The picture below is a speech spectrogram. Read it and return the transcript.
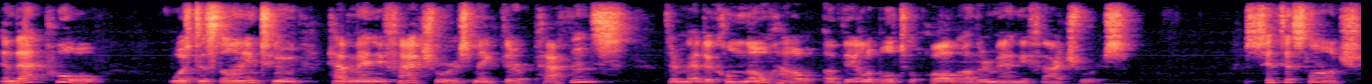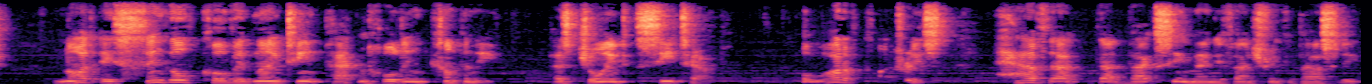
And that pool was designed to have manufacturers make their patents, their medical know how available to all other manufacturers. Since its launch, not a single COVID 19 patent holding company has joined CTAP. A lot of countries have that, that vaccine manufacturing capacity,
